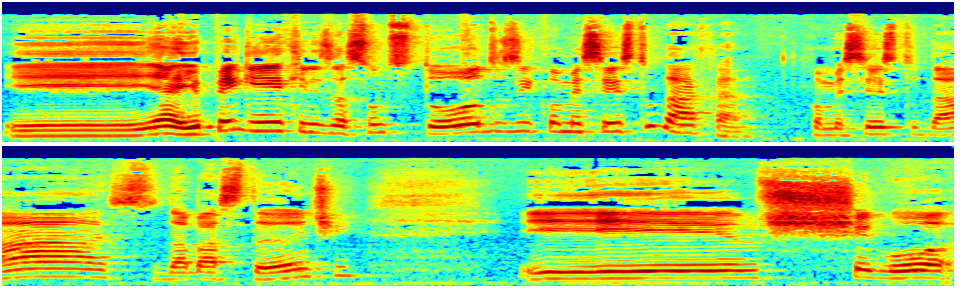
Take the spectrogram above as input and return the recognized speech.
E, e aí eu peguei aqueles assuntos todos e comecei a estudar, cara. Comecei a estudar, estudar bastante. E chegou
